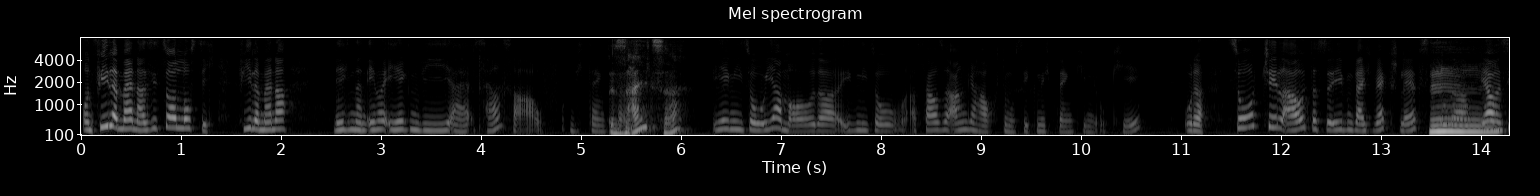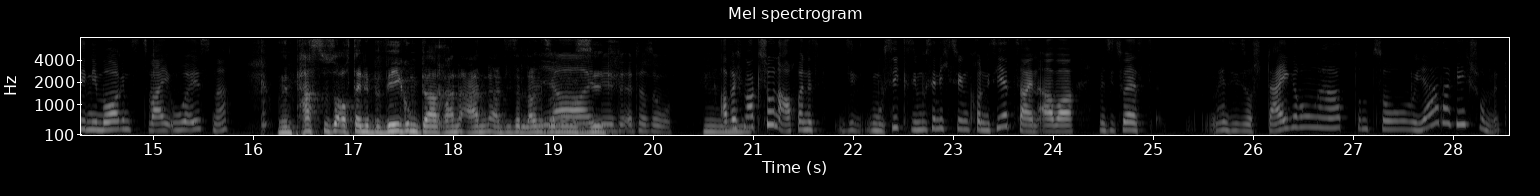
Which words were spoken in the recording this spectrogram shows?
Und viele Männer, es ist so lustig, viele Männer legen dann immer irgendwie äh, Salsa auf. Und ich denke. Salsa? Irgendwie so, ja, oder irgendwie so Salsa angehauchte Musik. Und ich denke, okay. Oder so chill out, dass du eben gleich wegschläfst. Hm. Oder ja, wenn es irgendwie morgens 2 Uhr ist, ne? Und dann passt du so auch deine Bewegung daran an, an diese langsame Ja, Musik. etwa so. Aber ich mag schon auch, wenn es die Musik, sie muss ja nicht synchronisiert sein, aber wenn sie zuerst, wenn sie so Steigerungen hat und so, ja, da gehe ich schon mit.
